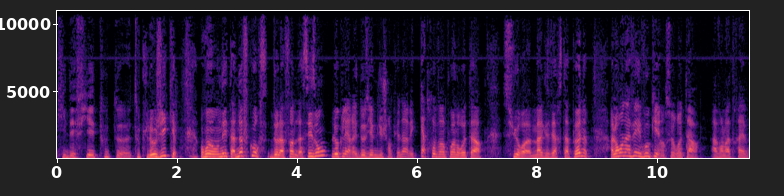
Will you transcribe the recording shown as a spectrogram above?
qui défiaient toute, logique. On, est à neuf courses de la fin de la saison. Leclerc est deuxième du championnat avec 80 points de retard sur Max Verstappen. Alors on avait évoqué hein, ce retard avant la trêve.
